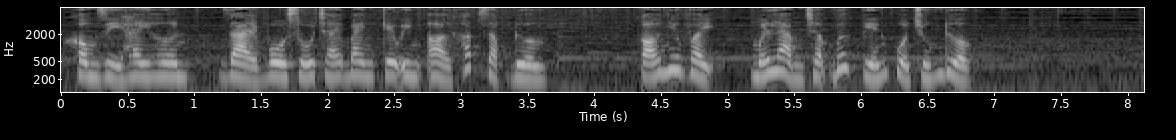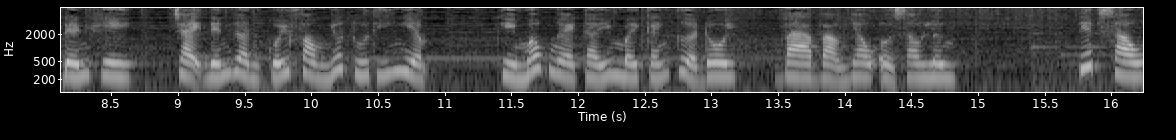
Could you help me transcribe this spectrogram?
Không gì hay hơn, giải vô số trái banh kêu inh ỏi khắp dọc đường. Có như vậy mới làm chậm bước tiến của chúng được. Đến khi chạy đến gần cuối phòng nhốt thú thí nghiệm, thì Mốc nghe thấy mấy cánh cửa đôi và vào nhau ở sau lưng. Tiếp sau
